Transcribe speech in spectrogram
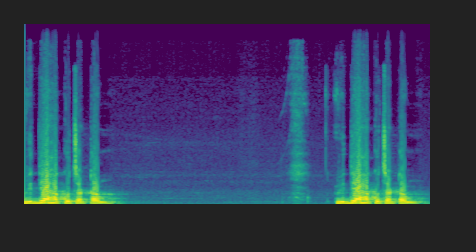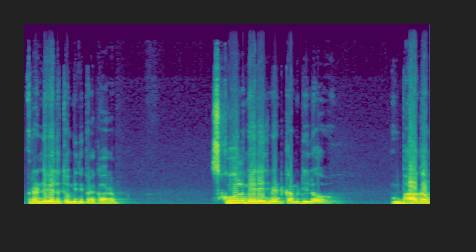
విద్యా హక్కు చట్టం. విద్యా హక్కు చట్టం రెండు వేల తొమ్మిది ప్రకారం స్కూల్ మేనేజ్మెంట్ కమిటీలో భాగం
